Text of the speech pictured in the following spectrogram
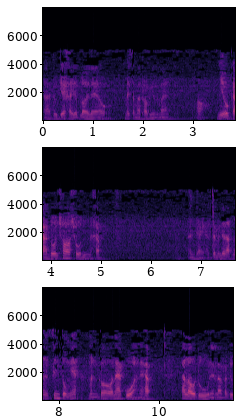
อ่าถูกแก้ไขเรียบร้อยแล้ว ไม่สามารถถอดเงินได้อ๋อมีโอกาสโดนช่อชนนะครับ อันใหญ่อาจจะไม่ได้รับซึ่งตรงเนี้ย มันก็น่ากลัวนะครับ ถ้าเราดูเนี่ยเราก็ดู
